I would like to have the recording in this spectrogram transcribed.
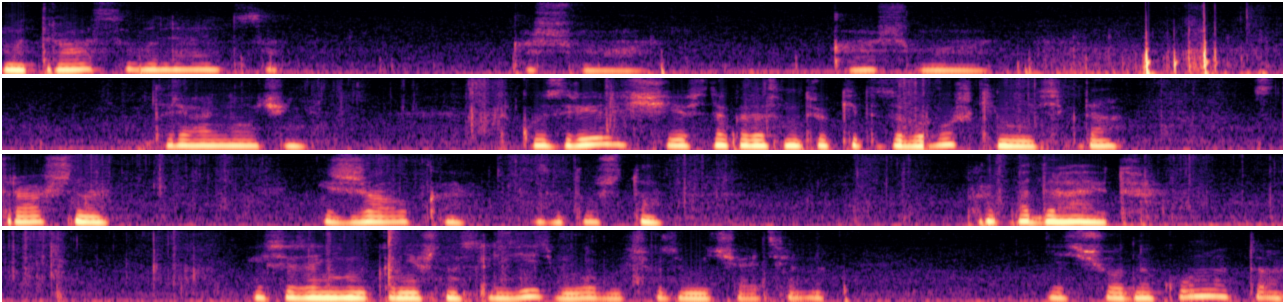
Матрасы валяются. Кошмар. Кошмар. Это реально очень такое зрелище. Я всегда, когда смотрю какие-то заброшки, мне всегда страшно и жалко за то, что пропадают. Если за ними, конечно, следить, было бы все замечательно. Есть еще одна комната.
